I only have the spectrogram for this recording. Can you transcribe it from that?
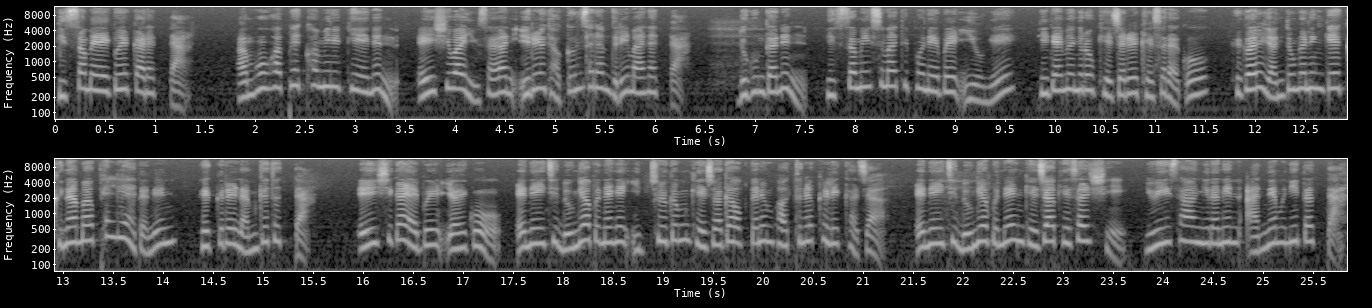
빗썸 앱을 깔았다. 암호화폐 커뮤니티에는 A씨와 유사한 일을 겪은 사람들이 많았다. 누군가는 빗썸이 스마트폰 앱을 이용해 비대면으로 계좌를 개설하고 그걸 연동하는 게 그나마 편리하다는 댓글을 남겨뒀다. A씨가 앱을 열고 NH농협은행의 입출금 계좌가 없다는 버튼을 클릭하자 NH농협은행 계좌 개설 시 유의사항이라는 안내문이 떴다.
